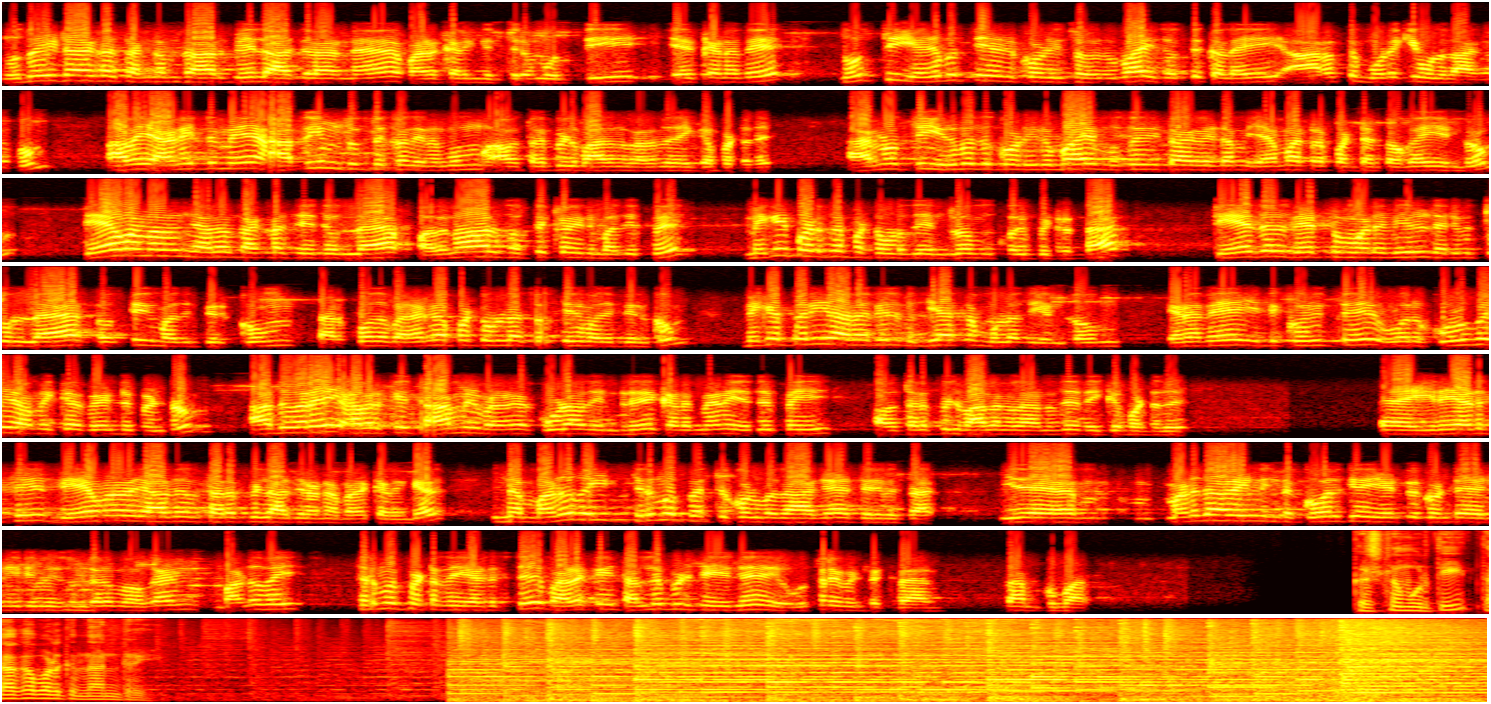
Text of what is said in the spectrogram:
முதலீட்டாளர்கள் சங்கம் சார்பில் ஆஜரான வழக்கறிஞர் திருமூர்த்தி ஏற்கனவே நூத்தி எழுபத்தி ஏழு கோடி ரூபாய் சொத்துக்களை அரசு முடக்கி உள்ளதாகவும் அவை அனைத்துமே அசையும் சொத்துக்கள் எனவும் அவர் தரப்பில் வாதங்கள் நடந்து வைக்கப்பட்டது. அறுநூத்தி இருபது கோடி ரூபாய் முதலீட்டாளர்களிடம் ஏமாற்றப்பட்ட தொகை என்றும் தேவானந்தன் யாதவ் தாக்கல் செய்துள்ள பதினாறு சொத்துக்களின் மதிப்பு மிகைப்படுத்தப்பட்டுள்ளது என்றும் குறிப்பிட்டிருந்தார். தேர்தல் வேட்புமனுவில் தெரிவித்துள்ள சொத்தின் மதிப்பிற்கும் தற்போது வழங்கப்பட்டுள்ள சொத்தின் மதிப்பிற்கும் மிகப்பெரிய அளவில் வித்தியாசம் உள்ளது என்றும் எனவே இது குறித்து ஒரு குழுவை அமைக்க வேண்டும் என்றும் அதுவரை அவருக்கு ஜாமீன் வழங்கக்கூடாது என்று கடுமையான எதிர்ப்பை அவர் தரப்பில் வாதங்களானது வைக்கப்பட்டது. இதையடுத்து தேவநாத யாதவ் தரப்பில் ஆஜரான வழக்கறிஞர் இந்த மனுவை திரும்ப பெற்றுக் கொள்வதாக தெரிவித்தார். இத மனுதாரின் இந்த கோரிக்கையை ஏற்றுக்கொண்ட நீதிபதி சுந்தரமோகன் மனுவை திரும்ப பெற்றதை அடுத்து வழக்கை தள்ளுபடி செய்து உத்தரவிட்டிருக்கிறார். ராம்குமார். கிருஷ்ணமூர்த்தி தகவலுக்கு நன்றி.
